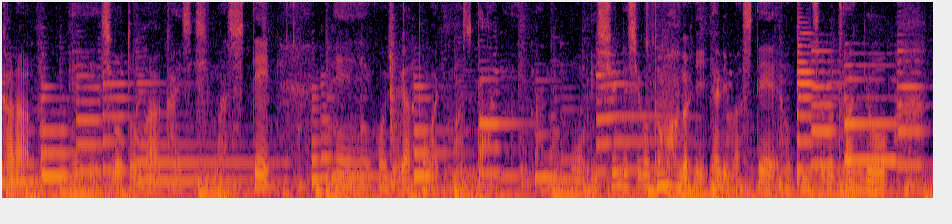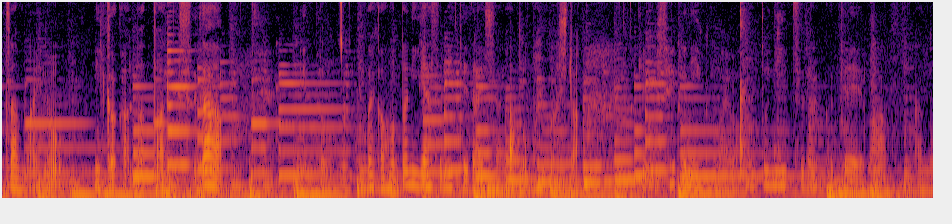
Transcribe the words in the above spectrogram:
から、えー、仕事が開始しまして、えー、今週やっと終わりました。あのもう一瞬で仕事モードになりまして本当にちょっと残業三昧の3日間だったんですが、えーと、なんか本当に休みって大事だなと思いました。結構セブに行く辛くてまああの、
